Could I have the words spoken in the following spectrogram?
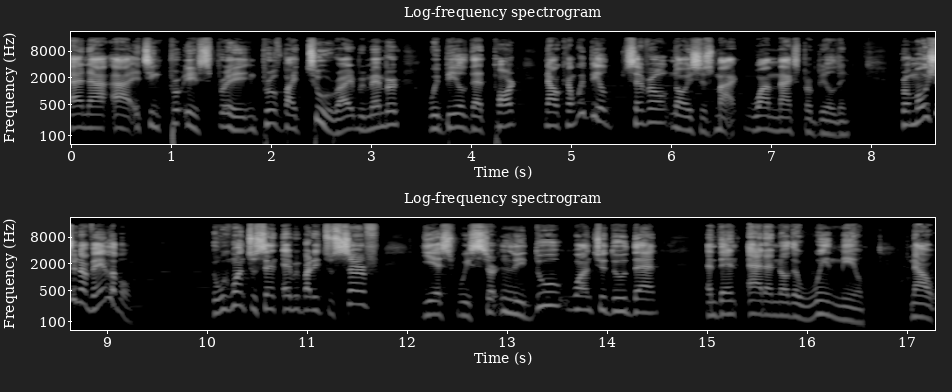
and uh, uh, it's, it's improved by two, right? Remember, we build that part. Now, can we build several? No, it's just max, one max per building. Promotion available. Do we want to send everybody to serf? Yes, we certainly do want to do that. And then add another windmill. Now,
